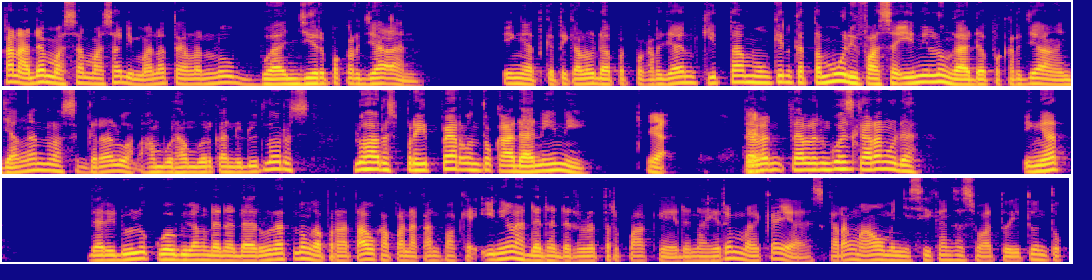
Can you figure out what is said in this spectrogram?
kan ada masa-masa di mana talent lu banjir pekerjaan. Ingat ketika lu dapat pekerjaan kita mungkin ketemu di fase ini lu nggak ada pekerjaan. Jangan lo segera lu hambur-hamburkan duit lu harus lu harus prepare untuk keadaan ini. Ya. Talent talent gue sekarang udah ingat dari dulu gue bilang dana darurat lu nggak pernah tahu kapan akan pakai inilah dana darurat terpakai dan akhirnya mereka ya sekarang mau menyisihkan sesuatu itu untuk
